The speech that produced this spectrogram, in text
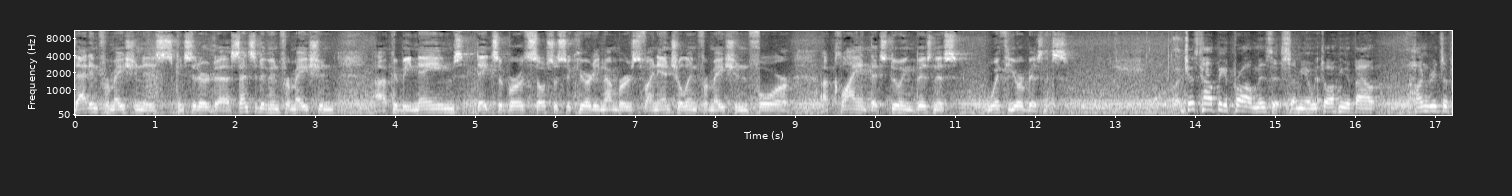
that information is considered uh, sensitive information. Uh, could be names, dates of birth, social security numbers, financial information for a client that's doing business with your business. Just how big a problem is this? I mean, are we talking about hundreds of,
